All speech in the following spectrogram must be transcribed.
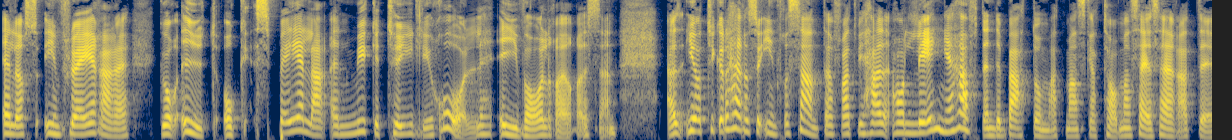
eller influerare går ut och spelar en mycket tydlig roll i valrörelsen. Alltså, jag tycker det här är så intressant därför att vi har, har länge haft en debatt om att man ska ta, man säger så här att eh,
